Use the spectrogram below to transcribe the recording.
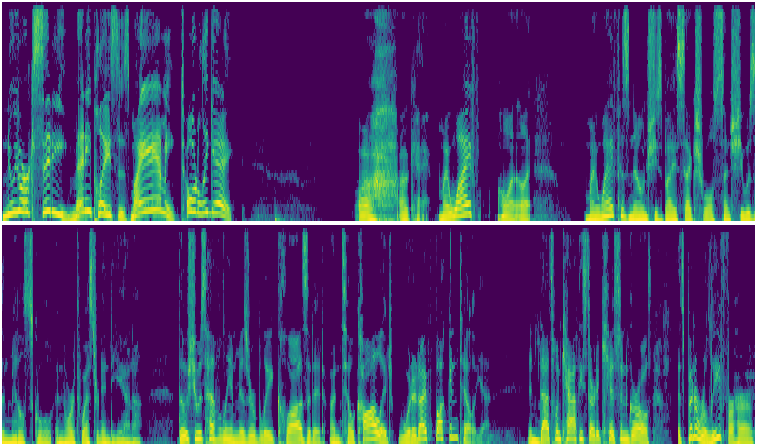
New York City, many places, Miami, totally gay. Ugh, okay. My wife, hold on, hold on. My wife has known she's bisexual since she was in middle school in northwestern Indiana. Though she was heavily and miserably closeted until college, what did I fucking tell you? And that's when Kathy started kissing girls. It's been a relief for her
